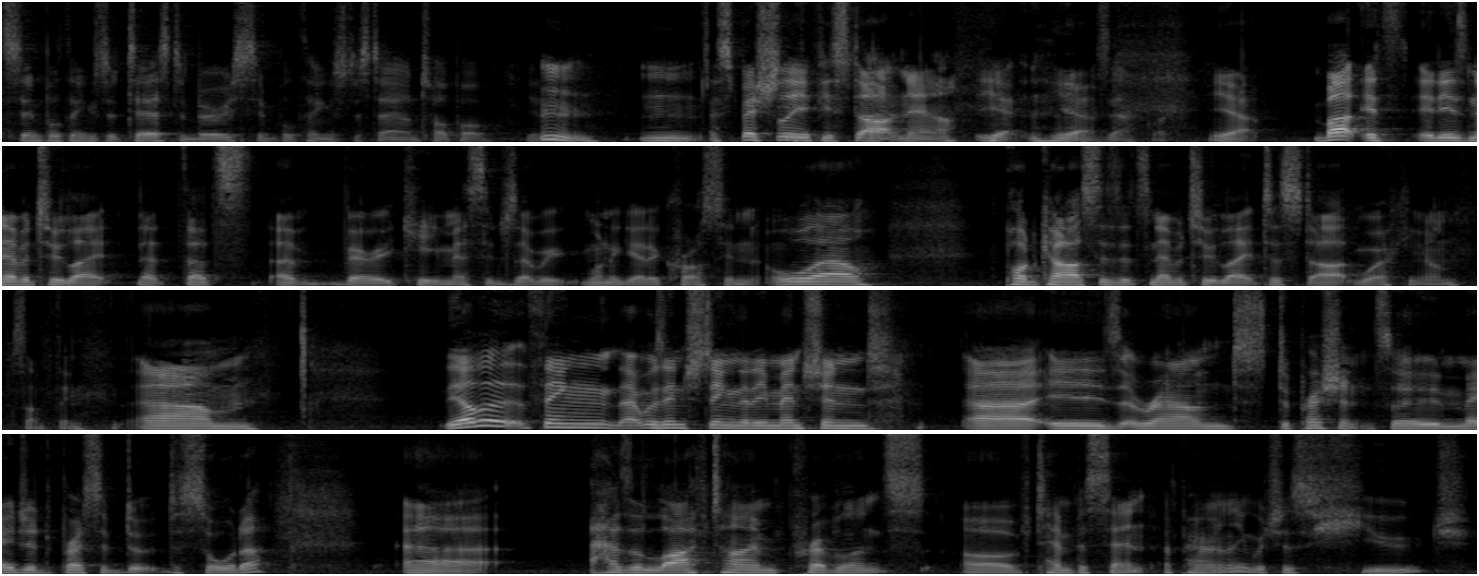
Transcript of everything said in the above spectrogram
simple things to test and very simple things to stay on top of. You know? Mm, mm, especially if, If you start that- now. Yeah. Yeah. Exactly. Yeah. But it's it is never too late. That that's a very key message that we want to get across in all our podcasts is it's never too late to start working on something. Um, the other thing that was interesting that he mentioned uh, is around depression. So major depressive d- disorder uh, has a lifetime prevalence of ten percent apparently, which is huge.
